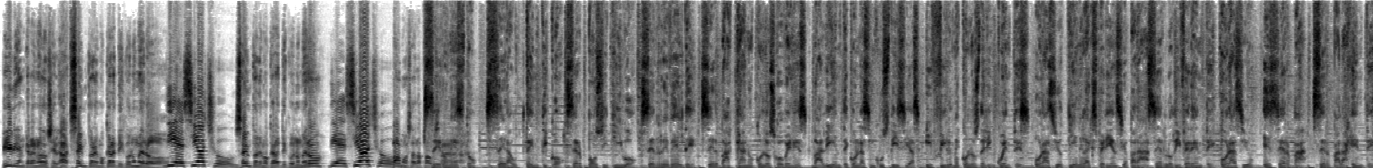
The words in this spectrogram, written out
Vivian Granados, el hack, Centro Democrático número 18. Centro Democrático número 18. Vamos a la pausa. Ser honesto, ser auténtico, ser positivo, ser rebelde, ser bacano con los jóvenes, valiente con las injusticias y firme con los delincuentes. Horacio tiene la experiencia para hacerlo diferente. Horacio es Serpa, Serpa la gente.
